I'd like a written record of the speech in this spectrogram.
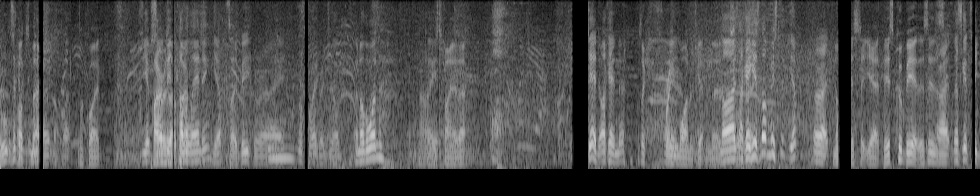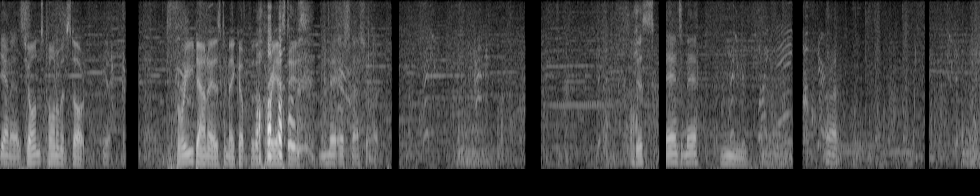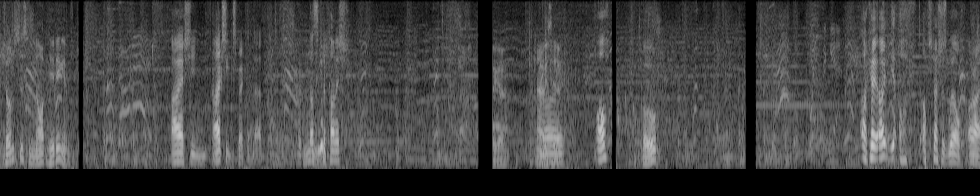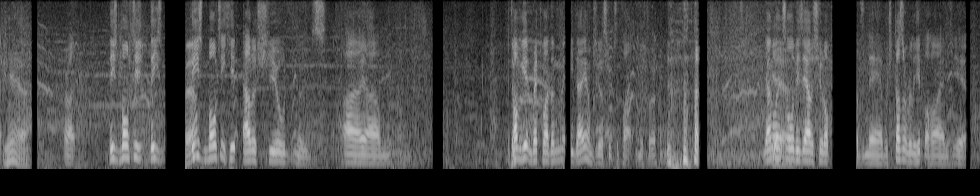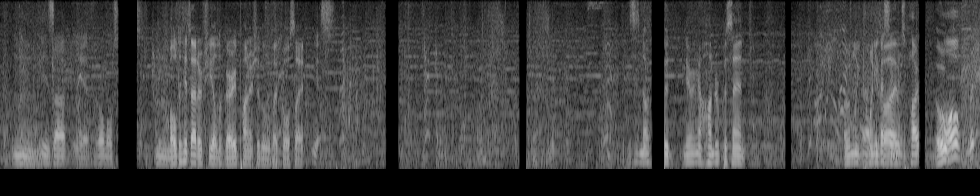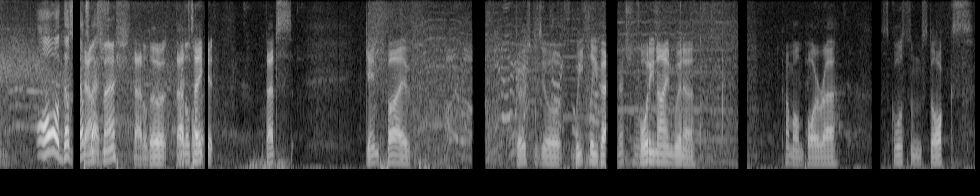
Ooh, Is it up good? No, smash. not quite. Not quite. Yep, Pyra's side up cover landing. Yep. Side beat. Great. Ooh, not quite. Great job. Another one. No, Okay. he's fine at that. Dead. Okay. No. It was like frame Okay. one of getting the. Nice. Okay, he's not missed it. Yep. All right. Not missed it yet. This could be it. This is All right. Let's get three down airs. John's tournament stock. Yeah. Three down airs to make up for the three SDs. Ne- smash. All right. Oh. This. And to nair. Mm, All right. John's just not hitting him. I actually, I actually expected that. But Doesn't get a punish. There we go. Now he's hit him. Oh. Okay. Oh, yeah, oh, up smash as well. All right. Yeah. All right. These multi, these Fair. these multi-hit out of shield moves. I um. If The- I'm getting wrecked by them any day, I'm just gonna switch to Pyra. Young Link's all of his out of shield options nair, which doesn't really hit behind. Yeah, Mm. is uh yeah normal. Mm, multi hits out of shield are very punishable by foresight. Yes. This is not. Nearing 100%. Only Uh, give us a 25. wins. Oh, Oh, ri- oh, does down, down smash. smash. That'll do it. That'll toilet. take it. That's game five. Ghost is your weekly va- 49 winner. Come on, Pyra. Score some stocks.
